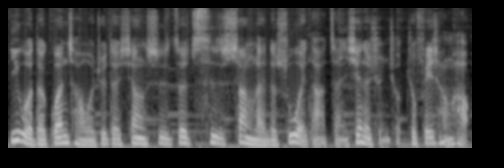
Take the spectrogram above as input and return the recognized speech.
以我的观察，我觉得像是这次上来的苏伟达展现的选球就非常好，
